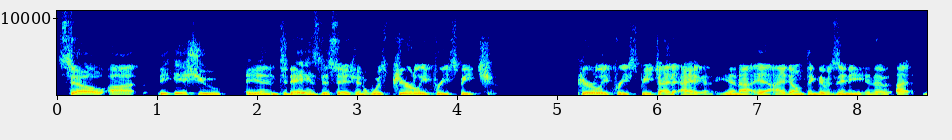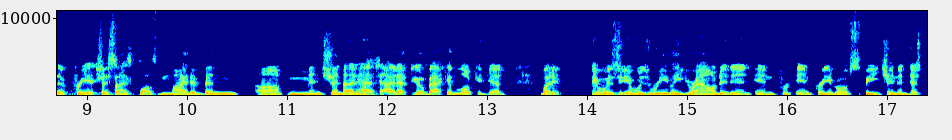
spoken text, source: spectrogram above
So uh, the issue in today's decision was purely free speech, purely free speech. I, I you know I don't think there was any the uh, the free exercise clause might have been uh, mentioned. I'd have to, I'd have to go back and look again, but it, it was it was really grounded in in, in freedom of speech and it just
